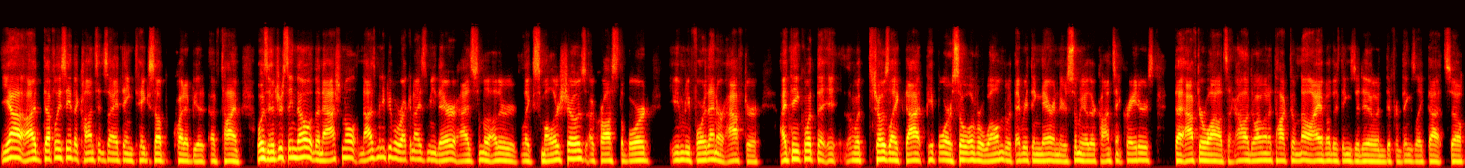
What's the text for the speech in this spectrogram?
Yeah, I definitely say the content side thing takes up quite a bit of time. Was interesting though, the national, not as many people recognized me there as some of the other like smaller shows across the board, even before then or after. I think what the with shows like that, people are so overwhelmed with everything there, and there's so many other content creators that after a while it's like, oh, do I want to talk to them? No, I have other things to do and different things like that. So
